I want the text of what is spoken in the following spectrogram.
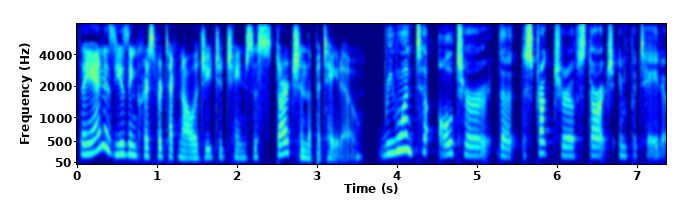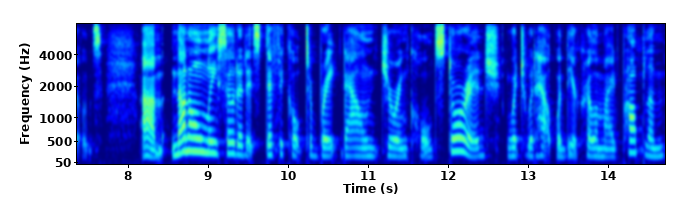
Diane is using CRISPR technology to change the starch in the potato. We want to alter the, the structure of starch in potatoes. Um, not only so that it's difficult to break down during cold storage, which would help with the acrylamide problem,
